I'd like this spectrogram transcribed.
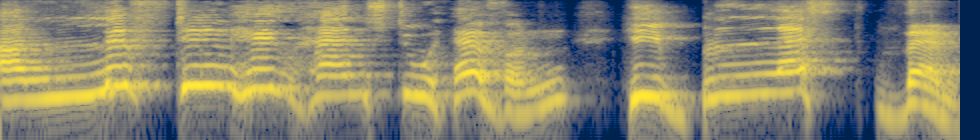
and lifting his hands to heaven, he blessed them.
